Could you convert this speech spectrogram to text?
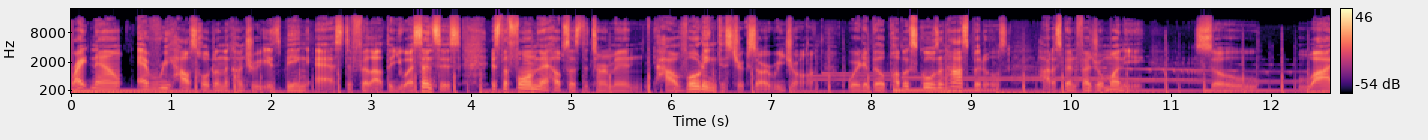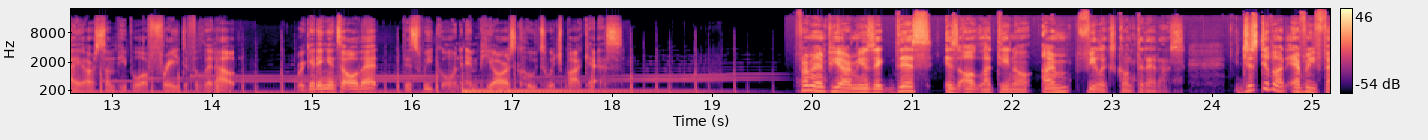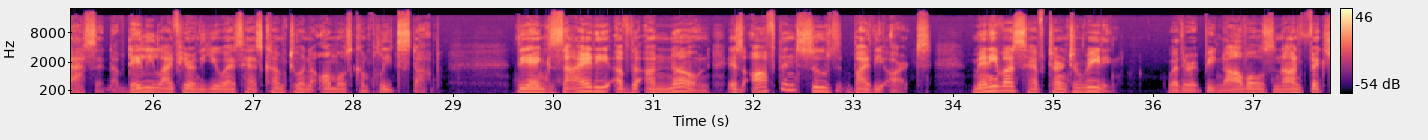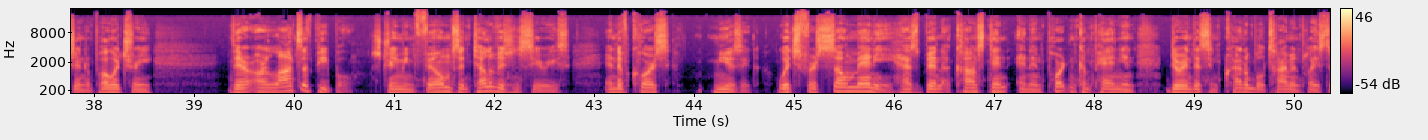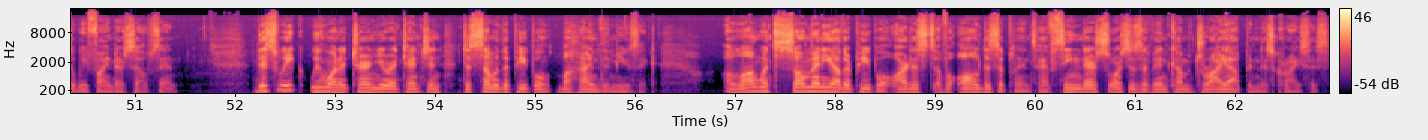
Right now, every household in the country is being asked to fill out the US Census. It's the form that helps us determine how voting districts are redrawn, where to build public schools and hospitals, how to spend federal money. So, why are some people afraid to fill it out? We're getting into all that this week on NPR's Code Switch podcast. From NPR Music, this is Alt Latino. I'm Felix Contreras. Just about every facet of daily life here in the U.S. has come to an almost complete stop. The anxiety of the unknown is often soothed by the arts. Many of us have turned to reading, whether it be novels, nonfiction, or poetry. There are lots of people streaming films and television series, and of course, music, which for so many has been a constant and important companion during this incredible time and place that we find ourselves in. This week, we want to turn your attention to some of the people behind the music. Along with so many other people, artists of all disciplines have seen their sources of income dry up in this crisis.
